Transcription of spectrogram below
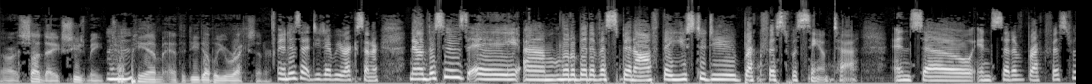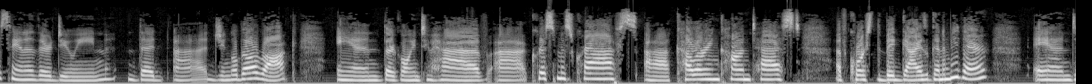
or Sunday, excuse me, Mm-hmm. 2 p.m. at the DW Rec Center. It is at DW Rec Center. Now, this is a um, little bit of a spin-off. They used to do Breakfast with Santa. And so instead of Breakfast with Santa, they're doing the uh, Jingle Bell Rock. And they're going to have uh, Christmas crafts, uh, coloring contest. Of course, the big guy's going to be there. And...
